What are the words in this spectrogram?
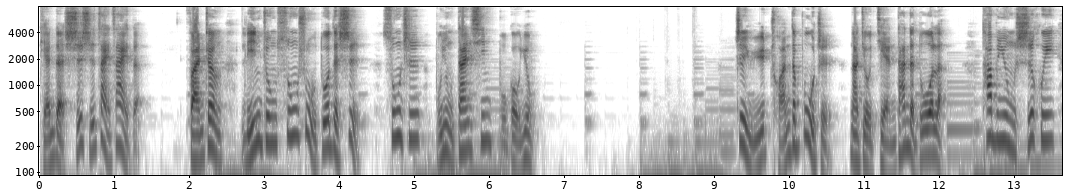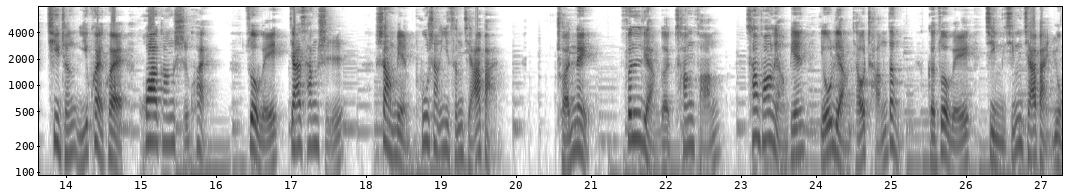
填得实实在在的。反正林中松树多的是，松脂不用担心不够用。至于船的布置，那就简单的多了。他们用石灰砌成一块块花岗石块，作为加舱石，上面铺上一层甲板。船内分两个舱房，舱房两边有两条长凳，可作为井形甲板用。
